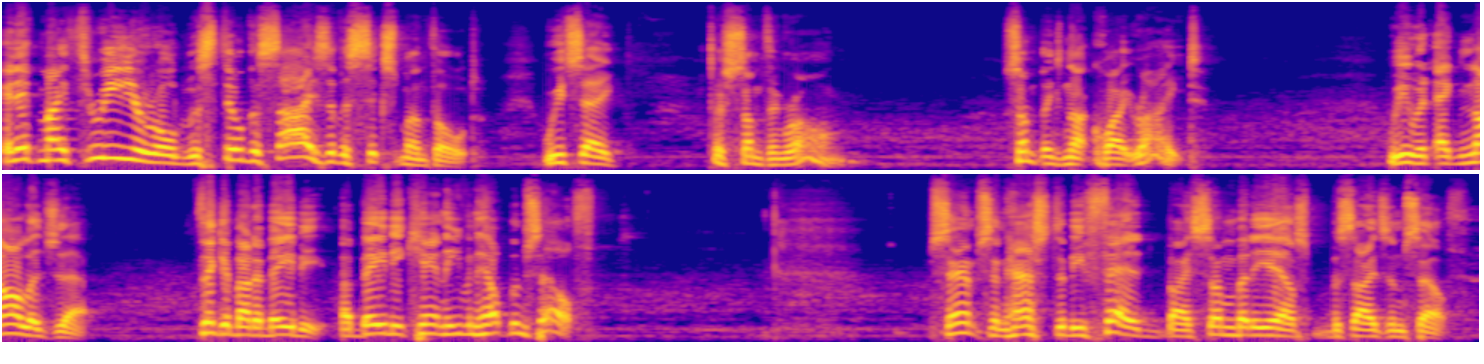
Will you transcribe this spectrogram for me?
And if my three year old was still the size of a six month old, we'd say, there's something wrong. Something's not quite right. We would acknowledge that. Think about a baby. A baby can't even help himself. Samson has to be fed by somebody else besides himself.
